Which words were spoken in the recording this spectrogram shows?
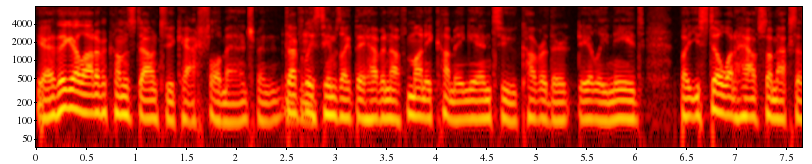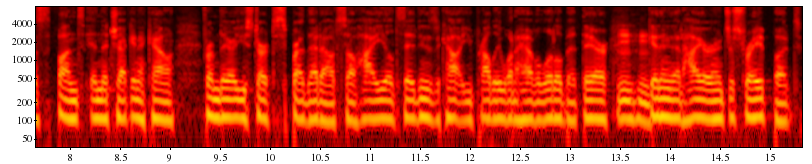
Yeah, I think a lot of it comes down to cash flow management. It definitely mm-hmm. seems like they have enough money coming in to cover their daily needs, but you still want to have some excess funds in the checking account. From there, you start to spread that out. So, high yield savings account, you probably want to have a little bit there, mm-hmm. getting that higher interest rate. But,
